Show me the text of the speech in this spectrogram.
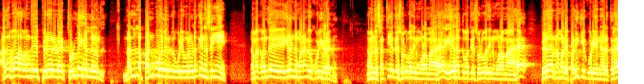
அதுபோக வந்து பிறருடைய தொல்லைகள்லிருந்து நல்ல பண்புகள் இருக்கக்கூடியவர்களுக்கு என்ன செய்யும்? நமக்கு வந்து இரண்டு மடங்கு கூலி கிடக்கும். நம்ம இந்த சத்தியத்தை சொல்வதன் மூலமாக ஏகத்துவத்தை சொல்வதன் மூலமாக பிறர் நம்மளை பழிக்கக்கூடிய நேரத்தில்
